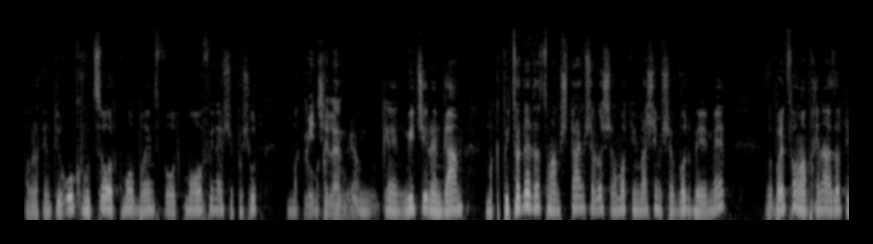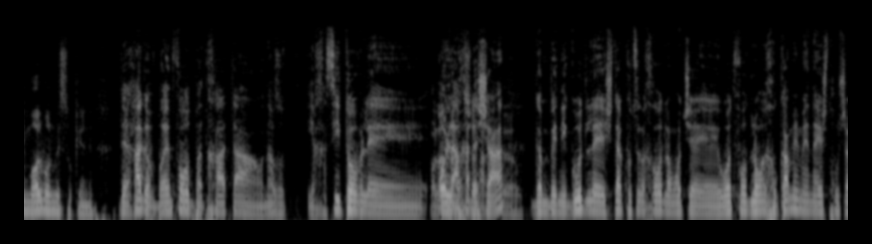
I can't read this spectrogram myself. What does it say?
אבל אתם תראו קבוצות כמו ברנדפורד, כמו הופנהיים, שפשוט... מק- מיטשילנד מק- גם. כן, מיטשילנד גם, מקפיצות את עצמם שתיים, שלוש רמות ממה שהן שוות באמת, וברנדפורד מהבחינה הזאת היא מאוד מאוד מסוכנת. דרך אגב, ברנפורד פתחה את העונה הזאת יחסית טוב לעולה חדשה. גם בניגוד לשתי הקבוצות האחרות, למרות שווטפורד לא רחוקה ממנה, יש תחושה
